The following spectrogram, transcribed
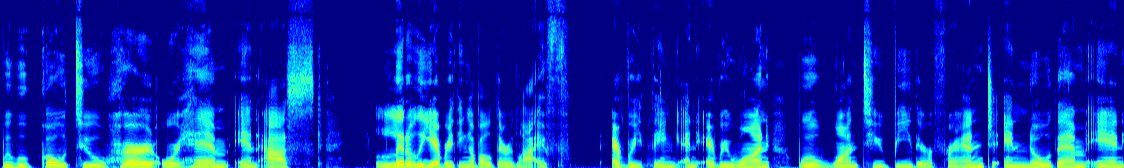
we would go to her or him and ask literally everything about their life everything. And everyone will want to be their friend and know them. And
